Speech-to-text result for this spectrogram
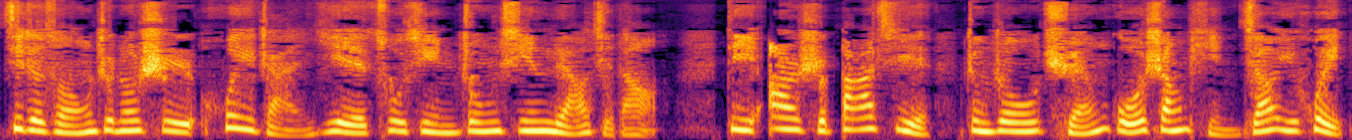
记者从郑州市会展业促进中心了解到，第二十八届郑州全国商品交易会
